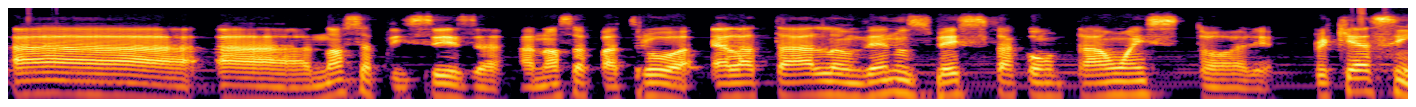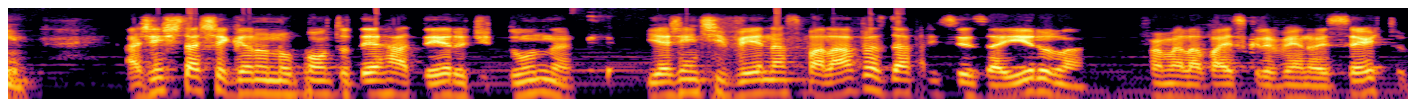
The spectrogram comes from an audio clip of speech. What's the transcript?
A, a nossa princesa, a nossa patroa, ela tá lambendo os beijos pra contar uma história. Porque assim, a gente tá chegando no ponto derradeiro de Duna e a gente vê nas palavras da princesa Irulan, conforme ela vai escrevendo o excerto,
